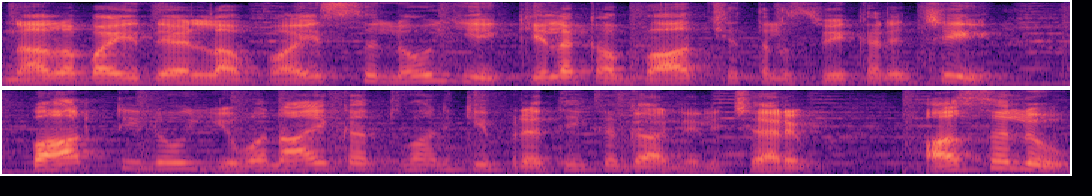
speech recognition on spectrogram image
నలభై ఐదేళ్ళ వయస్సులో ఈ కీలక బాధ్యతలు స్వీకరించి పార్టీలో యువ నాయకత్వానికి ప్రతీకగా నిలిచారు. అసలు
